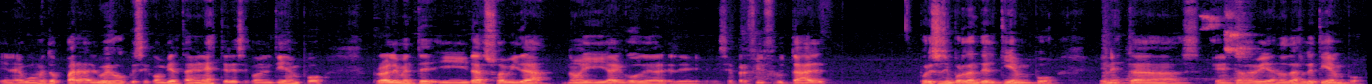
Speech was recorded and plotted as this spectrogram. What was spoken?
en algún momento para luego que se conviertan en ésteres con el tiempo probablemente, y dar suavidad, ¿no? Y algo de, ese perfil frutal. Por eso es importante el tiempo en estas, en estas bebidas, ¿no? Darle tiempo.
